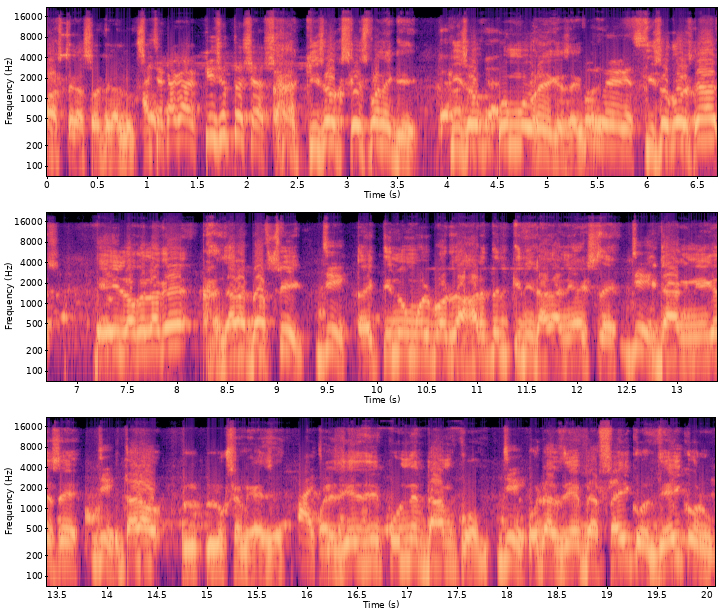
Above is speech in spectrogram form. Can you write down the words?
পাঁচ টাকা ছয় টাকা লোকসান আচ্ছা কাকা কৃষক তো শেষ কৃষক শেষ মানে কি কৃষক পঙ্গু হয়ে গেছে। কৃষকও শেষ এই লগে লগে যারা ব্যবসায়িক এই তৃণমূল পর্যায়ে হারাতেন কিনি ঢাকা নিয়ে আসছে। চিটাং নিয়ে গেছে তারাও লোকসান খাইছে আচ্ছা, মানে যে যে পণ্যের দাম কম ওটা যে ব্যবসায়ী যেই করুক।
